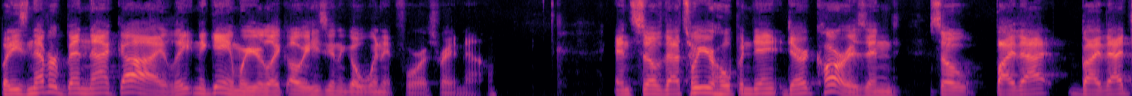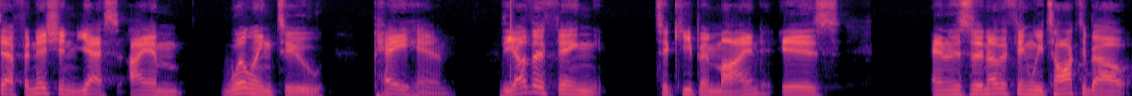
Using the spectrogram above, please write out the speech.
but he's never been that guy late in the game where you're like, oh, he's going to go win it for us right now. And so that's where you're hoping Derek Carr is. And so by that by that definition, yes, I am willing to pay him. The other thing to keep in mind is, and this is another thing we talked about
